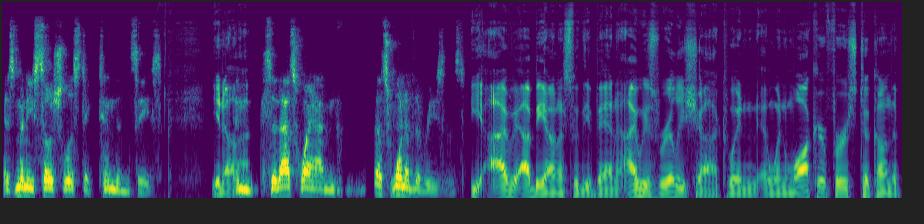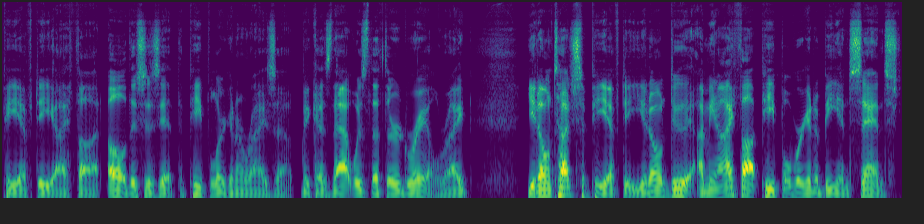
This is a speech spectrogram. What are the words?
as many socialistic tendencies. You know, And so that's why I'm that's one of the reasons. Yeah, I, I'll be honest with you, Ben. I was really shocked when when Walker first took on the PFD. I thought, oh, this is it. The people are going to rise up because that was the third rail, right? You don't touch the PFD. You don't do it. I mean, I thought people were going to be incensed,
